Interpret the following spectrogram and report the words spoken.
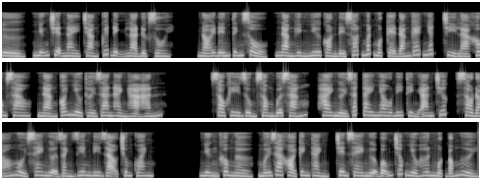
Ừ, những chuyện này chàng quyết định là được rồi. Nói đến tính sổ, nàng hình như còn để sót mất một kẻ đáng ghét nhất, chỉ là không sao, nàng có nhiều thời gian hành hạ hắn. Sau khi dùng xong bữa sáng, hai người dắt tay nhau đi thỉnh an trước, sau đó ngồi xe ngựa dành riêng đi dạo chung quanh. Nhưng không ngờ, mới ra khỏi kinh thành, trên xe ngựa bỗng chốc nhiều hơn một bóng người,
